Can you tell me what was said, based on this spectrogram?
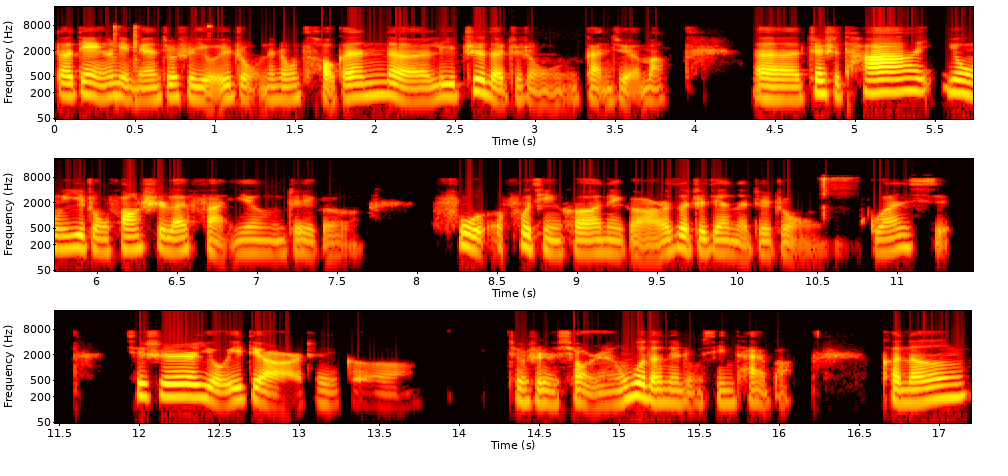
的电影里面就是有一种那种草根的励志的这种感觉嘛，呃，这是他用一种方式来反映这个父父亲和那个儿子之间的这种关系，其实有一点儿这个就是小人物的那种心态吧，可能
